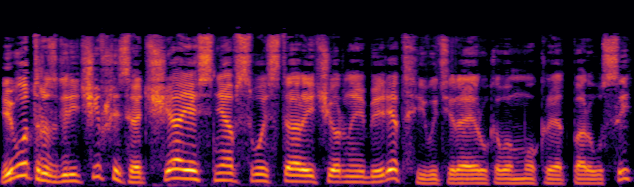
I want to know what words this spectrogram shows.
И вот, разгорячившись от чая, сняв свой старый черный берет и вытирая рукавом мокрые от пара усы,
